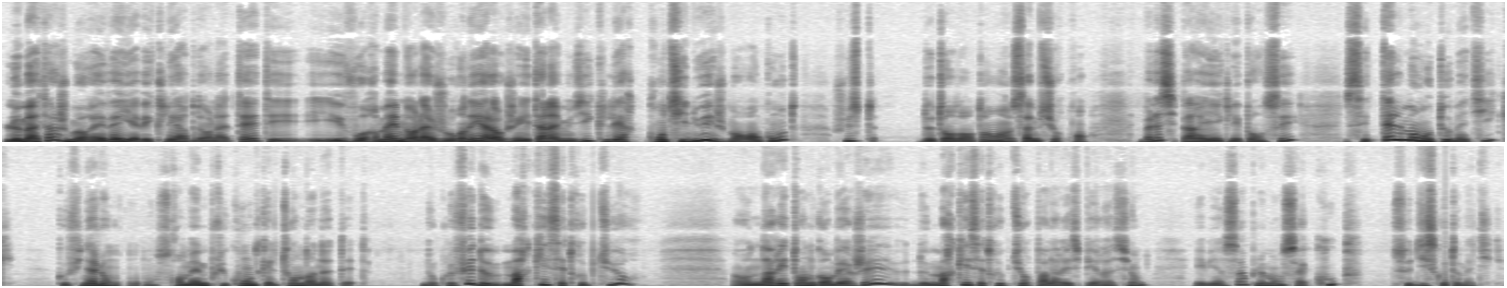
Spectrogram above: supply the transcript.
le matin, je me réveille avec l'air dans la tête et, voire même dans la journée, alors que j'ai éteint la musique, l'air continue et je m'en rends compte juste de temps en temps, ça me surprend. Ben là, c'est pareil avec les pensées. C'est tellement automatique qu'au final, on ne se rend même plus compte qu'elles tournent dans notre tête. Donc le fait de marquer cette rupture, en arrêtant de gamberger, de marquer cette rupture par la respiration, eh bien simplement ça coupe ce disque automatique.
